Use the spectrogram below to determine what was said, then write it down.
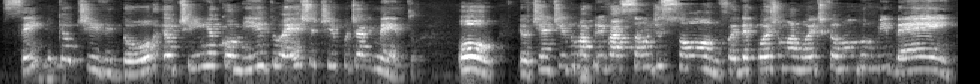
sempre que eu tive dor, eu tinha comido este tipo de alimento. Ou eu tinha tido uma privação de sono, foi depois de uma noite que eu não dormi bem.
